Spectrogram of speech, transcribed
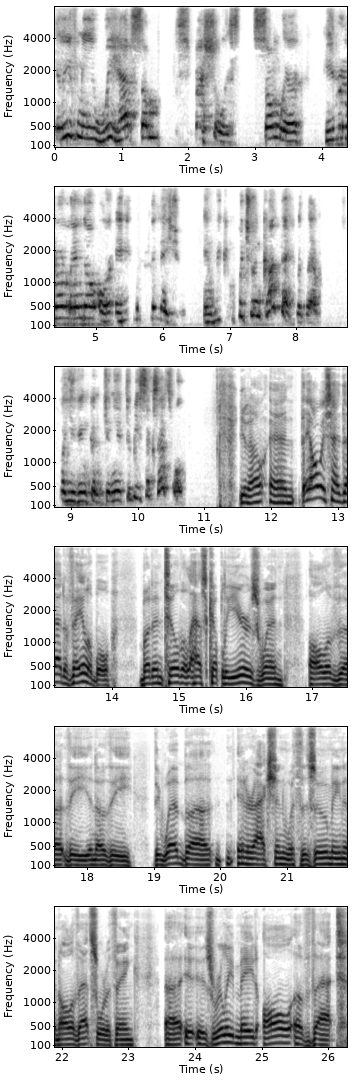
believe me, we have some specialist somewhere here in Orlando or anywhere in the nation, and we can put you in contact with them so you can continue to be successful. You know, and they always had that available, but until the last couple of years, when all of the the you know the the web uh, interaction with the zooming and all of that sort of thing. Uh, it has really made all of that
